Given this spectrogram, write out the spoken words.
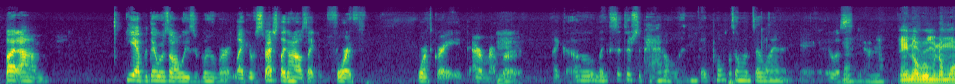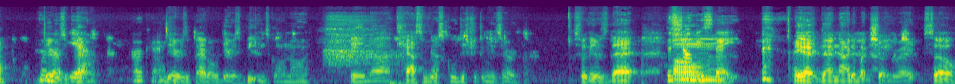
But um, yeah, but there was always rumor, like especially when I was like fourth, fourth grade. I remember Yeah. like, oh, like said there's a paddle and they pulled so and so in. And it was yeah. Ain't no rumor no more. Who There's knows? a Yeah. paddle. okay. There's a paddle. There's beatings going on in uh, Cassville School District in Missouri. So there's that. The show me Um, state. Yeah, then they're about to show you, right? So,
